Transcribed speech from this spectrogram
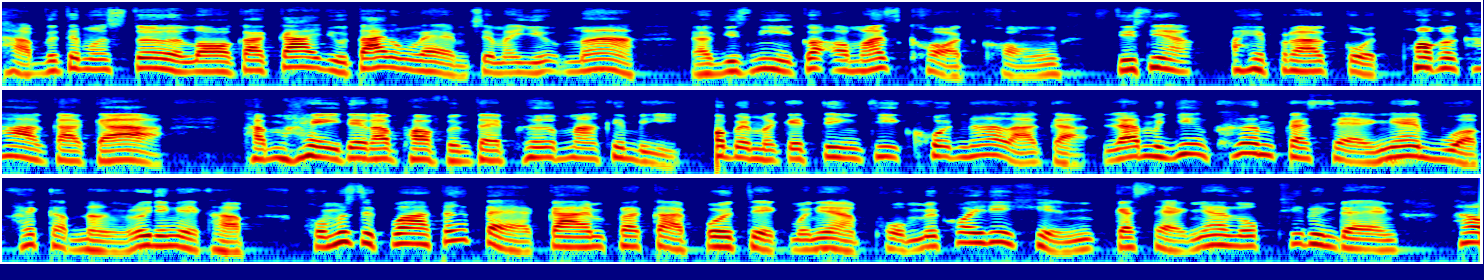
คลับ Little Monster รอกาก้าอยู่ใต้โรงแรมใช่ไหมเยอะมาก แล้วดิสนีย์ก็เอามาสคอตของสติชเนี่ยไปปรากฏพ่อข้ากาก้า ทำให้ได้รับความสนใจเพิ่มมากขึ้นไปอีกก็เป็นมาร์เก็ตติ้งที่โคตรน่ารักอะและมันยิ่งเพิ่มกระแสแง่บวกให้กับหนังเรื่องนี้ไงครับ ผมรู้สึกว่าตั้งแต่การประกาศโปรเจกต์มาเนี่ย ผมไม่ค่อยได้เห็นกระแสแง่ลบที่รุนแรงเท่า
